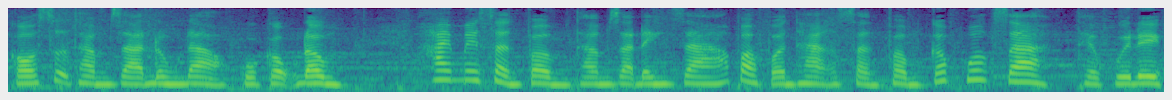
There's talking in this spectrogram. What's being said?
có sự tham gia đông đảo của cộng đồng. 20 sản phẩm tham gia đánh giá và phân hạng sản phẩm cấp quốc gia theo quy định.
